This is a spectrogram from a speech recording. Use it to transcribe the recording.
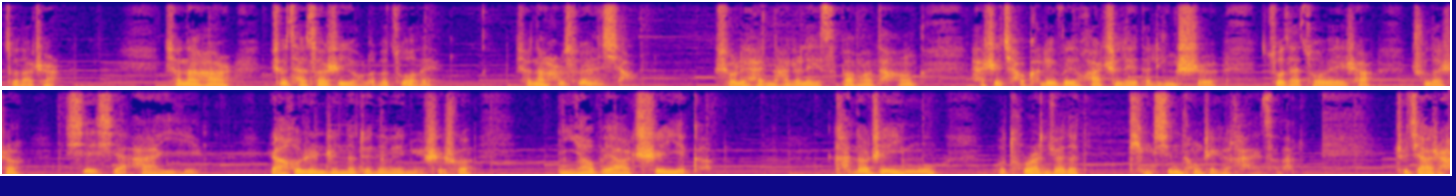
坐到这儿。”小男孩这才算是有了个座位。小男孩虽然小，手里还拿着类似棒棒糖，还是巧克力威化之类的零食，坐在座位上说了声“谢谢阿姨”，然后认真的对那位女士说：“你要不要吃一个？”看到这一幕，我突然觉得。挺心疼这个孩子的，这家长，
